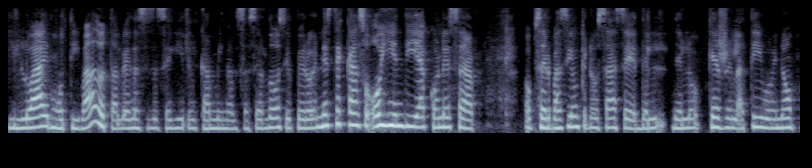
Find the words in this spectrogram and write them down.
y lo ha motivado tal vez a seguir el camino al sacerdocio, pero en este caso, hoy en día, con esa observación que nos hace de, lo que es relativo y no,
